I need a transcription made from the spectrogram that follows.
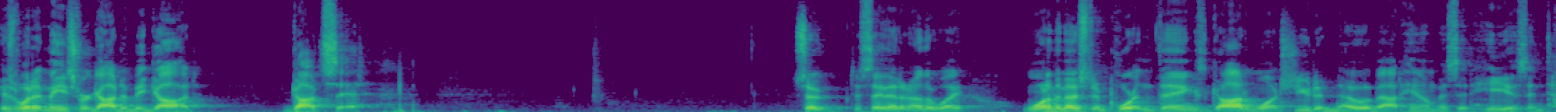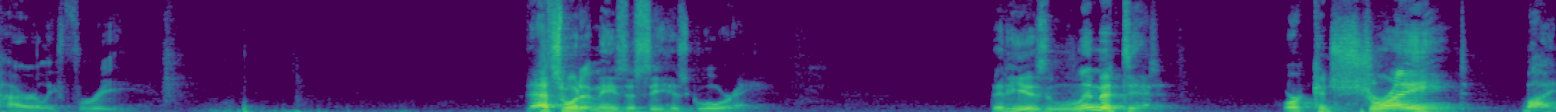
is what it means for God to be God. God said. So, to say that another way, one of the most important things God wants you to know about Him is that He is entirely free. That's what it means to see His glory. That He is limited or constrained by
